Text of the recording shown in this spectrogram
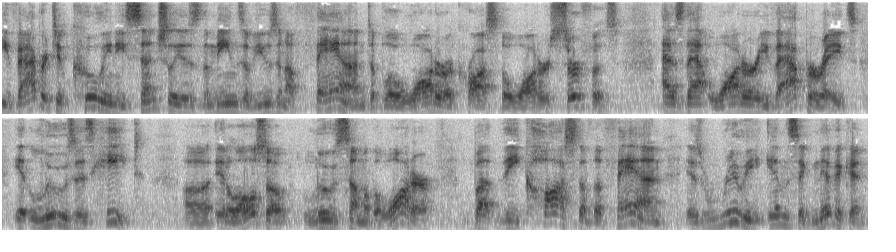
Evaporative cooling essentially is the means of using a fan to blow water across the water surface as that water evaporates, it loses heat. Uh, it'll also lose some of the water, but the cost of the fan is really insignificant,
